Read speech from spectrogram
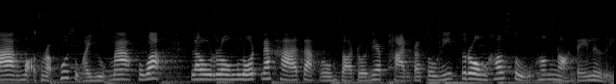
ล่างเหมาะสำหรับผู้สูงอายุมาก เพราะว่าเราลงรถนะคะ จากโรงจอดรถเนี่ยผ่านประตูนี้ตรงเข้าสู่ห้องนอนได้เลย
